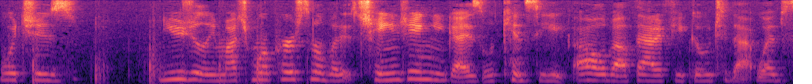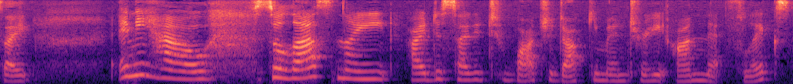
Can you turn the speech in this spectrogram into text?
which is usually much more personal, but it's changing. You guys can see all about that if you go to that website. Anyhow, so last night I decided to watch a documentary on Netflix.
